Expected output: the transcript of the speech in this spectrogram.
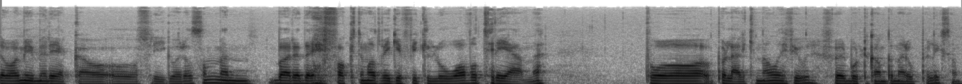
det var jo mye med Reka og, og Frigård og sånn, men bare det faktum at vi ikke fikk lov å trene på, på Lerkendal i fjor, før bortekampen er oppe, liksom.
